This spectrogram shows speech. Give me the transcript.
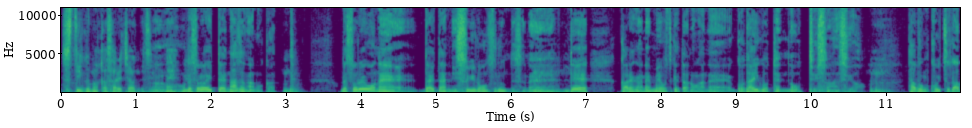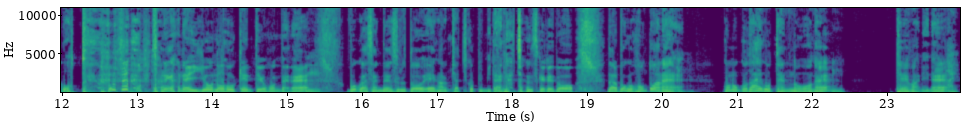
スティグマ化されちゃうんですよね、うん、でそれは一体なぜなのかって、うん、でそれをね大胆に推論するんですね、うん、で彼がね目をつけたのがね後醍醐天皇っていう人なんですよ、多分こいつだろうって それがね「異形の封建」っていう本でね、僕が宣伝すると映画のキャッチコピーみたいになっちゃうんですけれどだから僕本当はねこの後醍醐天皇をね、テーマにね、はい。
